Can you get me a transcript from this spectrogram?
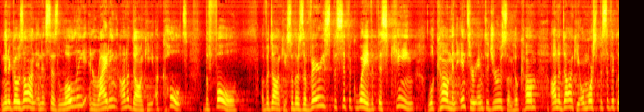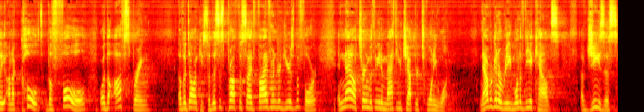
And then it goes on and it says, lowly and riding on a donkey, a colt, the foal of a donkey. So there's a very specific way that this king will come and enter into Jerusalem. He'll come on a donkey, or more specifically, on a colt, the foal or the offspring of a donkey. So this is prophesied 500 years before. And now turn with me to Matthew chapter 21. Now we're going to read one of the accounts of Jesus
